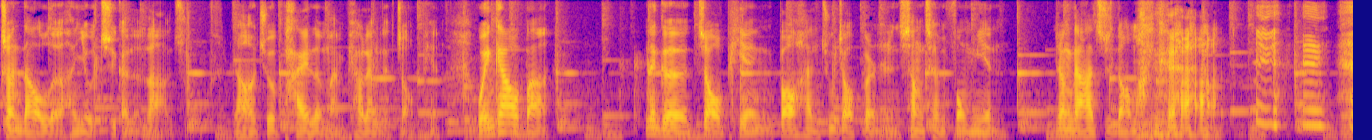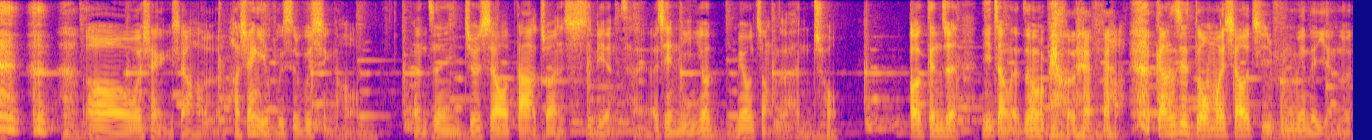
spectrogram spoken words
赚到了很有质感的蜡烛，然后就拍了蛮漂亮的照片。我应该要把那个照片，包含主角本人上成封面，让大家知道吗？呃，我想一下好了，好像也不是不行哈，反正就是要大赚失恋财，而且你又没有长得很丑，哦，跟着你长得这么漂亮啊，刚是多么消极负面的言论，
